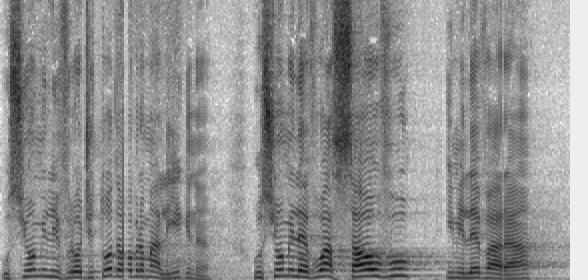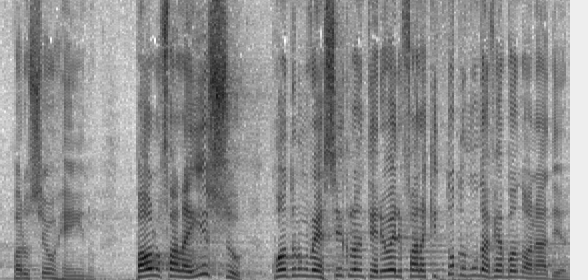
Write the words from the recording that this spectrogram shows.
o Senhor me livrou de toda obra maligna. O Senhor me levou a salvo e me levará para o seu reino. Paulo fala isso quando no versículo anterior ele fala que todo mundo havia abandonado ele.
